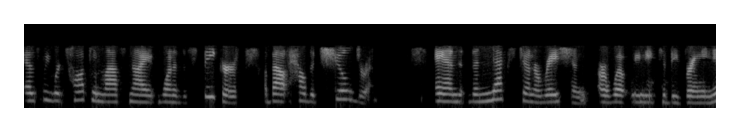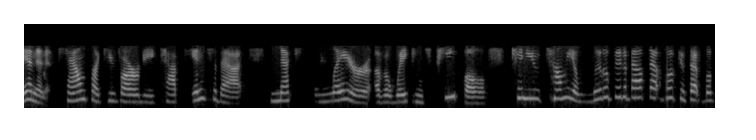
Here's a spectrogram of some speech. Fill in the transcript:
as we were talking last night, one of the speakers about how the children and the next generation are what we need to be bringing in, and it sounds like you've already tapped into that next layer of awakened people. Can you tell me a little bit about that book? Is that book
